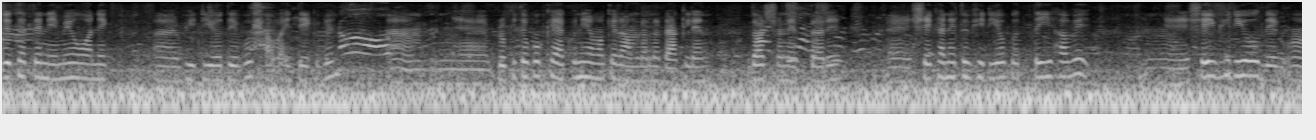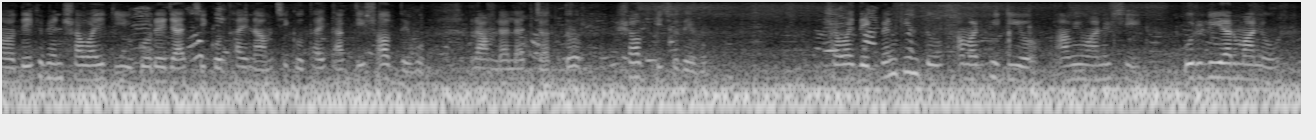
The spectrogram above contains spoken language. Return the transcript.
অযোধ্যাতে নেমেও অনেক ভিডিও দেব, সবাই দেখবেন। প্রকৃতপক্ষে এখনই আমাকে রামলালা ডাকলেন দর্শনের তরে সেখানে তো ভিডিও করতেই হবে। সেই ভিডিও দেখ- দেখবেন সবাই কি করে যাচ্ছি, কোথায় নামছি, কোথায় থাকছি, সব দেব। রামলালার চত্বর, সব কিছু দেবো। সবাই দেখবেন কিন্তু আমার ভিডিও। আমি মানুষই, পুরুলিয়ার মানুষ।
